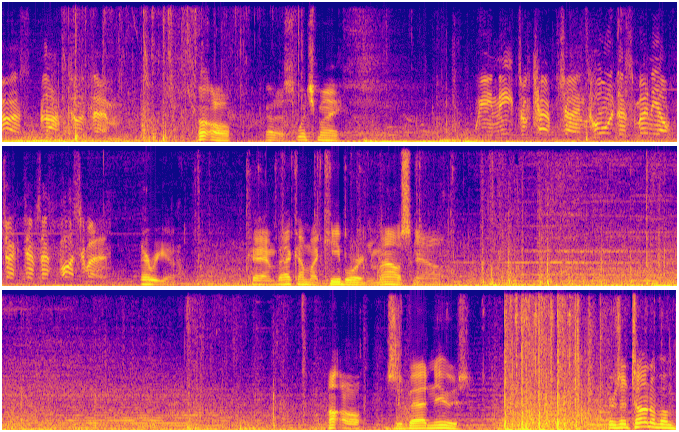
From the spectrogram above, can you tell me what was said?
First blood to them. uh oh, gotta switch my. We need to capture and hold as many objectives as possible. There we go. Okay, I'm back on my keyboard and mouse now. Uh oh, this is bad news. There's a ton of them.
